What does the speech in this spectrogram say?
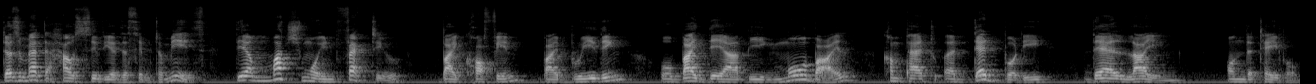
doesn't matter how severe the symptom is, they are much more infective by coughing, by breathing, or by their being mobile compared to a dead body, they're lying on the table.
